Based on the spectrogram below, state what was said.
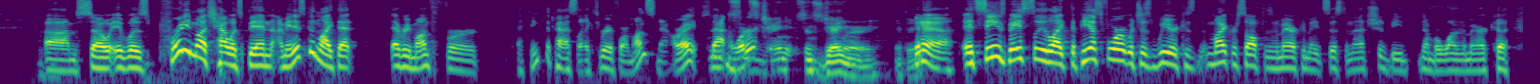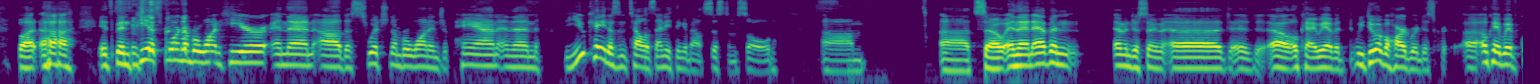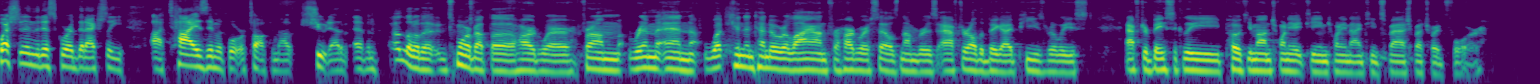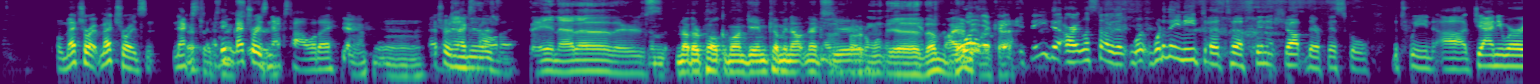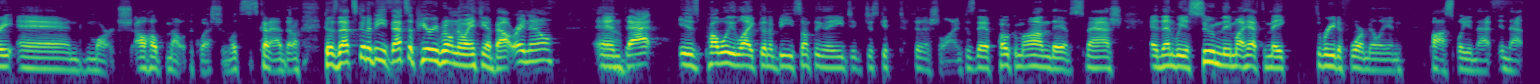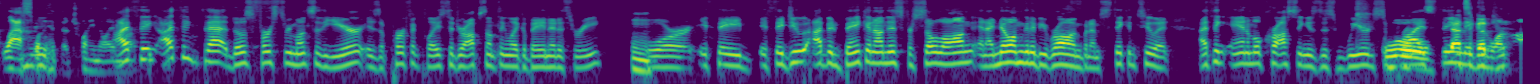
Um, so it was pretty much how it's been. I mean, it's been like that every month for I think the past like three or four months now, right? That since, order. Janu- since January, I think. Yeah, it seems basically like the PS4, which is weird because Microsoft is an American-made system. That should be number one in America, but uh, it's been PS4 number one here, and then uh, the Switch number one in Japan, and then the UK doesn't tell us anything about systems sold. Um, uh, so, and then Evan, Evan just saying, uh, oh, okay, we have a, we do have a hardware Discord. Uh, okay, we have a question in the Discord that actually uh, ties in with what we're talking about. Shoot, Adam, Evan. A little bit. It's more about the hardware. From Rim N, what can Nintendo rely on for hardware sales numbers after all the big IPs released? After basically Pokemon 2018, 2019, Smash, Metroid 4. Well, Metroid, Metroid's next. Metroid's I think next Metroid's year. next holiday. Yeah. Yeah. Metroid's Yeah, next there's holiday. Bayonetta, there's Another Pokemon game coming out next Another year. Pokemon- yeah, that'd- that'd Well, be if they, if they need to, all right, let's talk about it. What, what do they need to, to finish up their fiscal between uh, January and March? I'll help them out with the question. Let's just kind of add that on because that's going to be that's a period we don't know anything about right now, and that is probably like going to be something they need to just get to finish line because they have Pokemon, they have Smash, and then we assume they might have to make three to four million possibly in that in that last one hit their twenty million. I think I think that those first three months of the year is a perfect place to drop something like a Bayonetta three. Mm. Or if they if they do, I've been banking on this for so long, and I know I'm going to be wrong, but I'm sticking to it. I think Animal Crossing is this weird surprise Ooh, thing. that's a good one. drop.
